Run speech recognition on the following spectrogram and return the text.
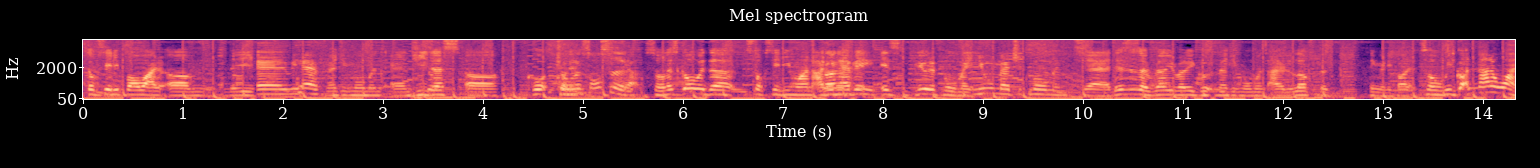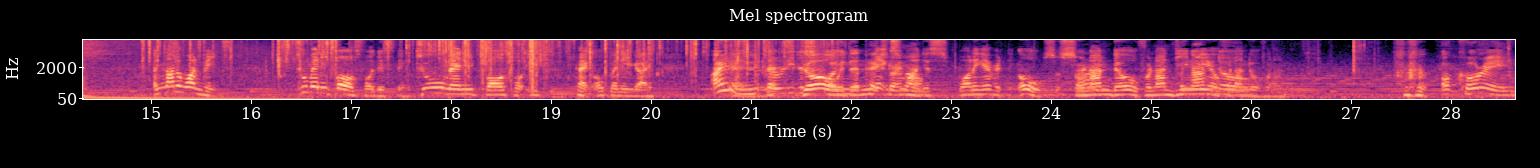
Stoke City forward. Um, the And we have magic moment and Jesus. Uh, Jonas also. Yeah. So let's go with the Stoke City one. I don't have it. It's beautiful, mate. New magic moments. Yeah, this is a really, really good magic moment. I love the thing when you got it. So we got another one. Another one, mate. Too many falls for this thing. Too many falls for each pack opening, guy. I am And literally let's just go with the, the next right one. now. Just spoiling everything. Oh, So sorry. Fernando, Fernandinho, Fernando. Fernando, Fernando. Oh, Okore.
